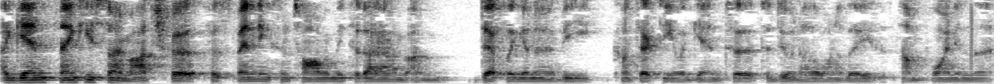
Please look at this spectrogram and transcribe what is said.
again, thank you so much for, for spending some time with me today. I'm, I'm definitely going to be contacting you again to, to do another one of these at some point in the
